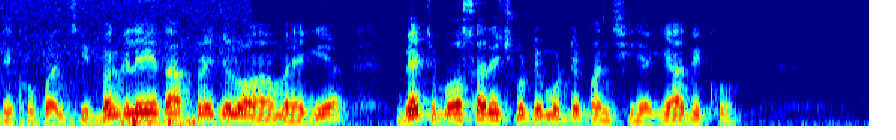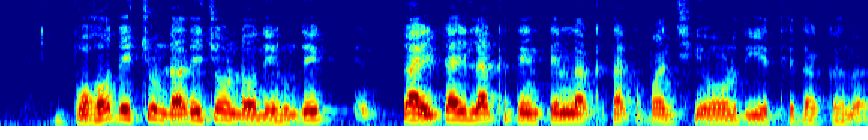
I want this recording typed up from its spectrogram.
ਦੇਖੋ ਪੰਛੀ। ਬੰਗਲੇ ਤਾਂ ਆਪਣੇ ਚਲੋ ਆਮ ਹੈਗੇ ਆ। ਵਿੱਚ ਬਹੁਤ ਸਾਰੇ ਛੋਟੇ-ਮੋਟੇ ਪੰਛੀ ਹੈਗੇ ਆ ਦੇਖੋ। ਬਹੁਤ ਹੀ ਝੁੰਡਾਂ ਦੇ ਝੁੰਡ ਆਉਂਦੇ ਹੁੰਦੇ। 2.5 2.5 ਲੱਖ 3-3 ਲੱਖ ਤੱਕ ਪੰਛੀ ਆਉਣ ਦੀ ਇੱਥੇ ਤੱਕ ਹਨਾ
